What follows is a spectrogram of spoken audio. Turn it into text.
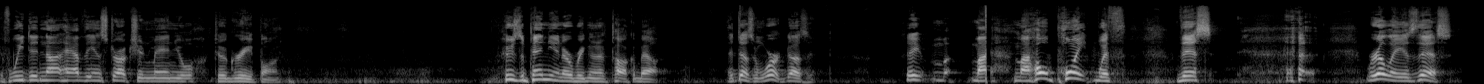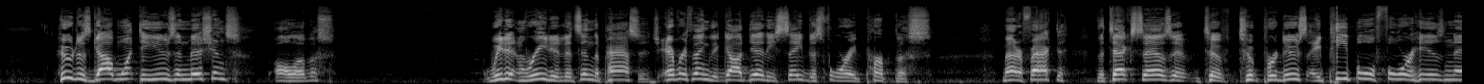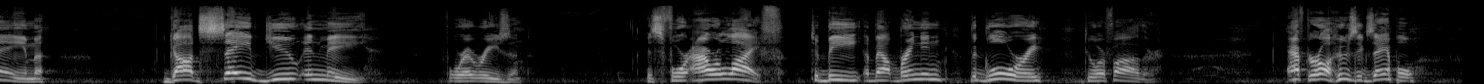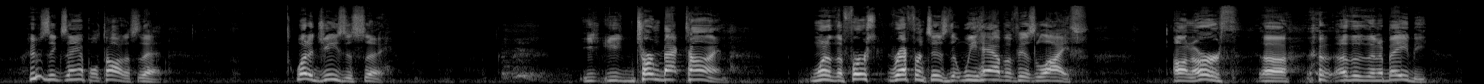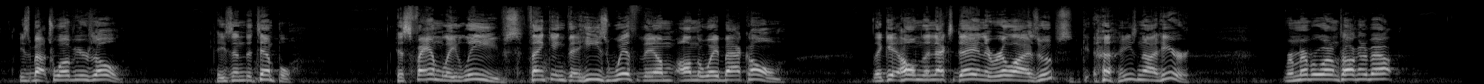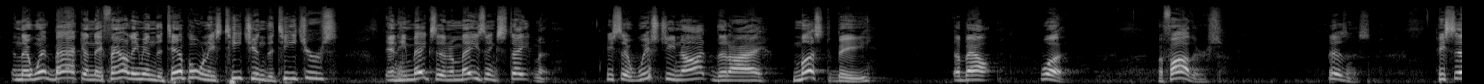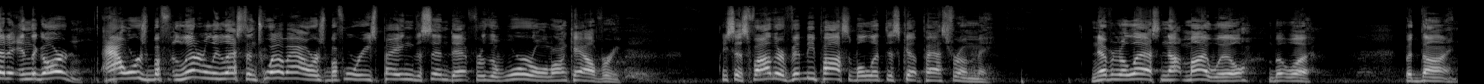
if we did not have the instruction manual to agree upon? Whose opinion are we going to talk about? It doesn't work, does it? See, my, my whole point with this really is this Who does God want to use in missions? All of us. We didn't read it, it's in the passage. Everything that God did, He saved us for a purpose. Matter of fact, the text says it, to, to produce a people for His name. God saved you and me for a reason. It's for our life to be about bringing the glory to our Father. After all, whose example, whose example taught us that? What did Jesus say? You, you turn back time. One of the first references that we have of his life on earth, uh, other than a baby, he's about 12 years old. He's in the temple. His family leaves thinking that he's with them on the way back home. They get home the next day and they realize, oops, he's not here. Remember what I'm talking about? And they went back and they found him in the temple and he's teaching the teachers, and he makes an amazing statement. He said, Wist ye not that I must be about what? My father's business. He said it in the garden, hours, before, literally less than 12 hours before he's paying the sin debt for the world on Calvary. He says, Father, if it be possible, let this cup pass from me. Nevertheless, not my will, but what? But thine.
